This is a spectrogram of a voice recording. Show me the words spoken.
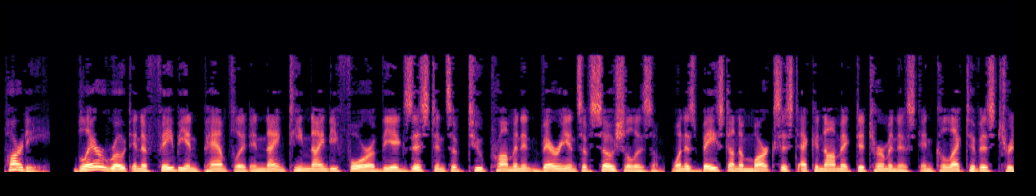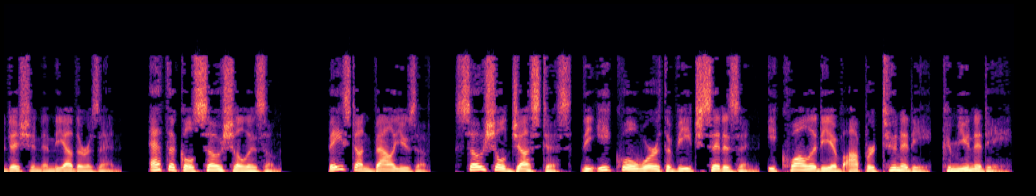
party. Blair wrote in a Fabian pamphlet in 1994 of the existence of two prominent variants of socialism, one is based on a Marxist economic determinist and collectivist tradition and the other is an «ethical socialism» based on values of Social justice, the equal worth of each citizen, equality of opportunity, community."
